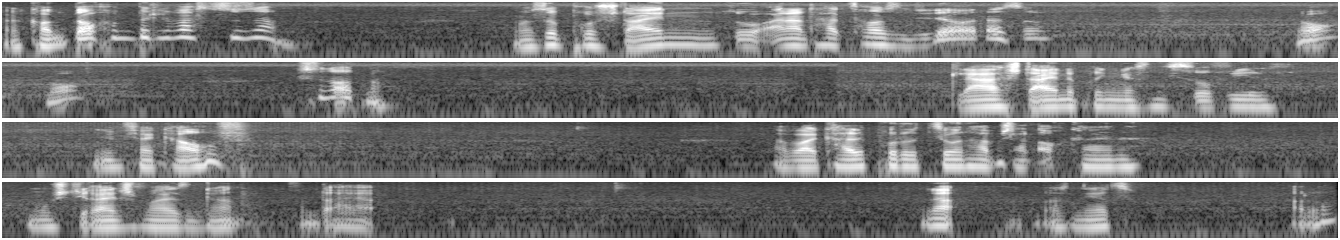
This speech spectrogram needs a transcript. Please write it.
Da kommt doch ein bisschen was zusammen. Mal so pro Stein so anderthalbtausend Liter oder so. Ja, ja. Ist in Ordnung. Klar, Steine bringen jetzt nicht so viel im Verkauf. Aber Kaltproduktion habe ich halt auch keine. Wo ich die reinschmeißen kann. Von daher. Na, was denn jetzt? Hallo?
